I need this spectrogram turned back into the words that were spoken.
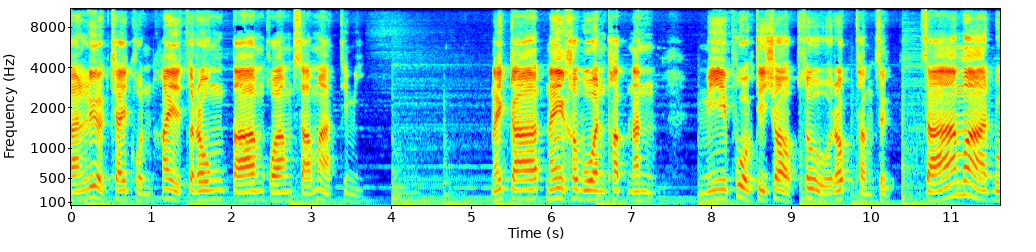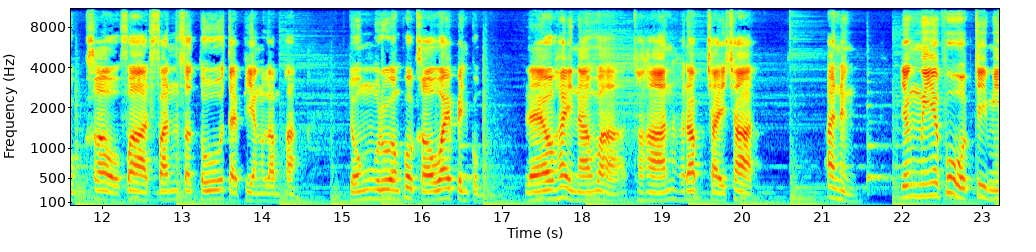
ารเลือกใช้คนให้ตรงตามความสามารถที่มี ในกาในขบวนทัพนั้น มีพวกที่ชอบสู้รบทำศึก สามารถบุกเข้าฟาดฟันศัตรูแต่เพียงลำพัง จงรวมพวกเขาไว้เป็นกลุ่ม แล้วให้นามว่าทหารรับใช้ชาติ อันหนึ่ง ยังมีพวกที่มี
